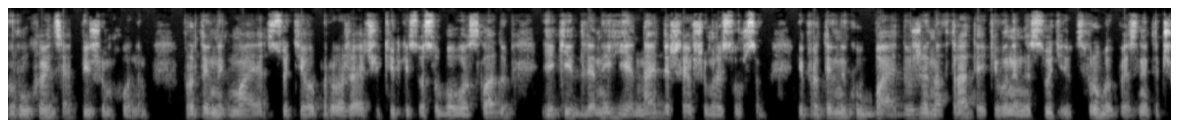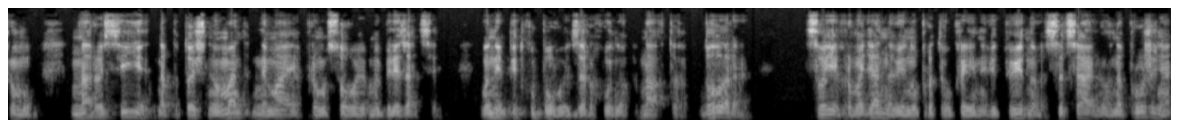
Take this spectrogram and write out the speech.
рухаються пішим ходом. Противник має суттєво переважаючу кількість особового складу, який для них є найдешевшим ресурсом, і противнику байдуже на втрати, які вони несуть, і спробую пояснити, чому на Росії на поточний момент немає примусової мобілізації. Вони підкуповують за рахунок нафтодолара своїх громадян на війну проти України. Відповідно, соціального напруження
